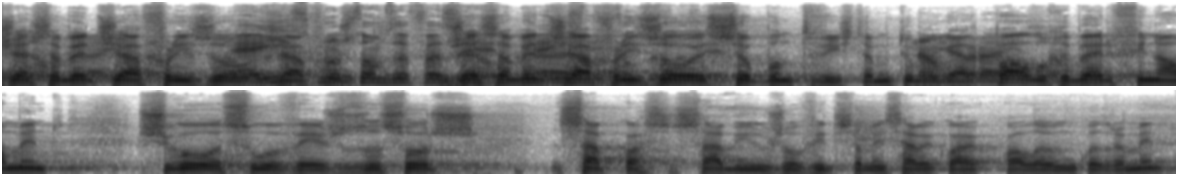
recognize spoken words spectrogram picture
já, é já frisou... É isso já que nós estamos a fazer. O José é já frisou esse seu ponto de vista. Muito não, obrigado. Paulo Ribeiro, finalmente chegou a sua vez. Os Açores, sabe, sabe e os ouvidos também sabem qual, qual é o enquadramento.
